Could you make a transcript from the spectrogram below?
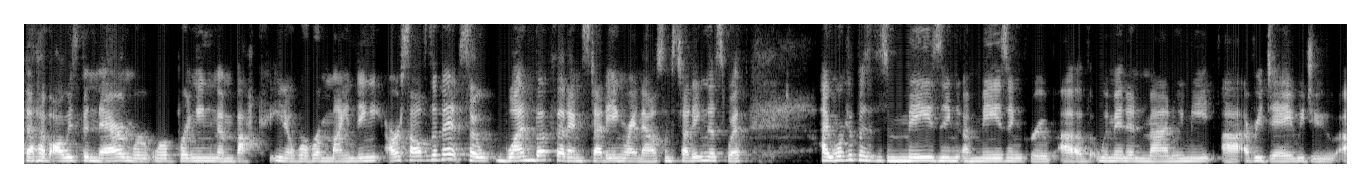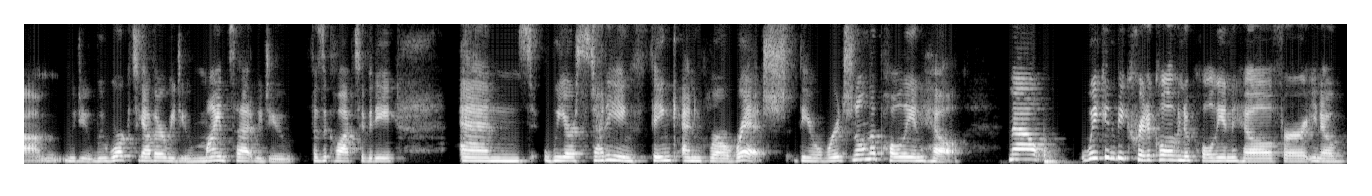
that have always been there and we're, we're bringing them back you know we're reminding ourselves of it so one book that i'm studying right now so i'm studying this with i work with this amazing amazing group of women and men we meet uh, every day we do um, we do we work together we do mindset we do physical activity and we are studying think and grow rich the original napoleon hill. Now we can be critical of napoleon hill for you know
